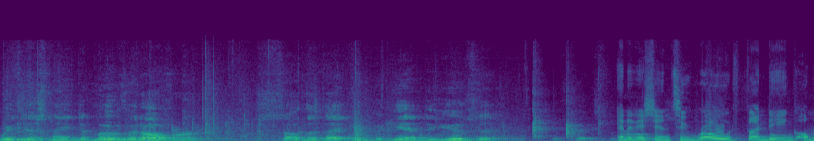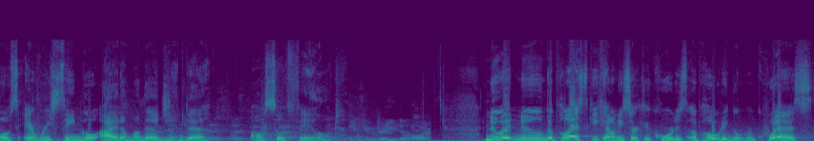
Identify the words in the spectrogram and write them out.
We just need to move it over so that they can begin to use it. In addition to road funding, almost every single item on the agenda also failed. New at noon, the Pulaski County Circuit Court is upholding a request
